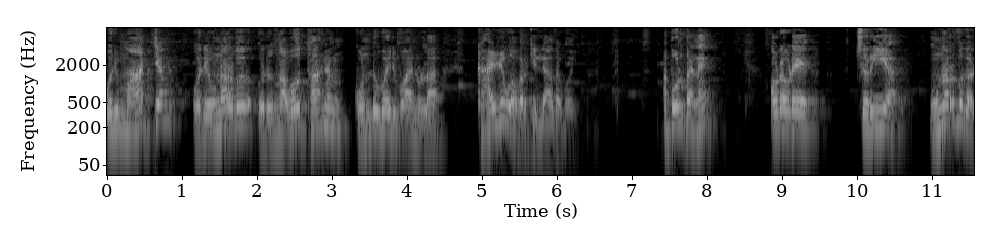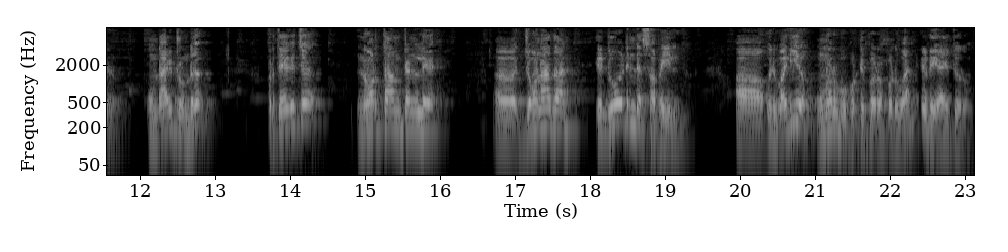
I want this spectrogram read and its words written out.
ഒരു മാറ്റം ഒരു ഉണർവ് ഒരു നവോത്ഥാനം കൊണ്ടുവരുവാനുള്ള കഴിവ് അവർക്കില്ലാതെ പോയി. അപ്പോൾ തന്നെ അവിടെ അവിടെ ചെറിയ ഉണർവുകൾ ഉണ്ടായിട്ടുണ്ട്. പ്രത്യേകിച്ച് നോർത്താംപ്ടണിലെ ജോണാദാൻ എഡ്വേർഡിന്റെ സഭയിൽ ഒരു വലിയ ഉണർവ് പൊട്ടിപ്പുറപ്പെടുവാൻ ഇടയായി തീർന്നു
